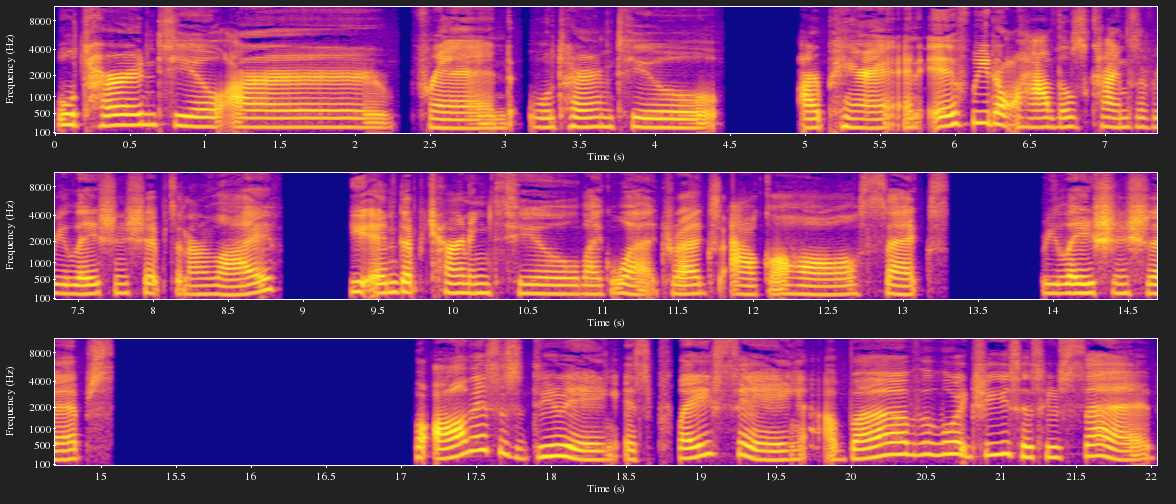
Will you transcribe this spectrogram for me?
We'll turn to our friend, we'll turn to our parent. And if we don't have those kinds of relationships in our life, you end up turning to like what? Drugs, alcohol, sex, relationships. But all this is doing is placing above the Lord Jesus, who said,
